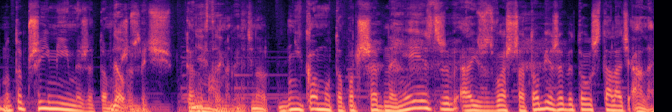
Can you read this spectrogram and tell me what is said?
No to przyjmijmy, że to Dobrze. może być ten Niech tak moment. będzie. no, nikomu to potrzebne nie jest, żeby, a już zwłaszcza Tobie, żeby to ustalać, ale.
